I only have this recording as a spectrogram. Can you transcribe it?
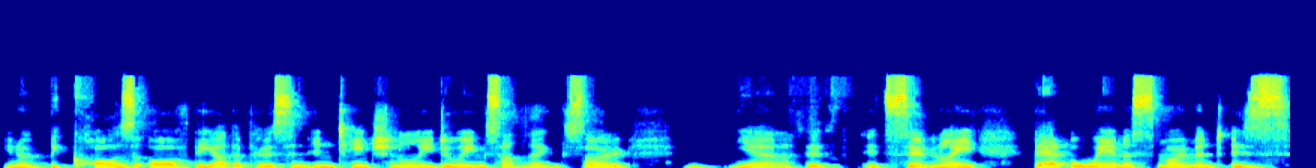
you know, because of the other person intentionally doing something. So yeah, that it's certainly that awareness moment is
